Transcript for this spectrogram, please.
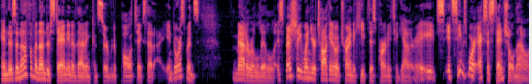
And there's enough of an understanding of that in conservative politics that endorsements matter a little, especially when you're talking about trying to keep this party together. It's it seems more existential now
